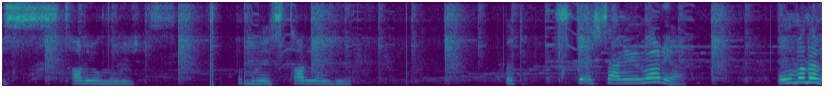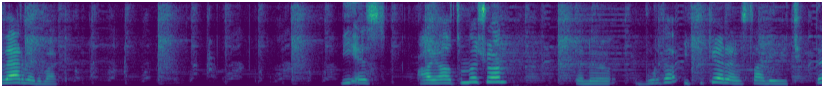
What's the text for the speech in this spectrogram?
Biz star yoluna gireceğiz. Buraya star yolu diyorum. Bakın. Şurada efsanevi var ya. Onu bana vermedi bak. Bir es hayatımda şu an yani burada iki kere efsanevi çıktı.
